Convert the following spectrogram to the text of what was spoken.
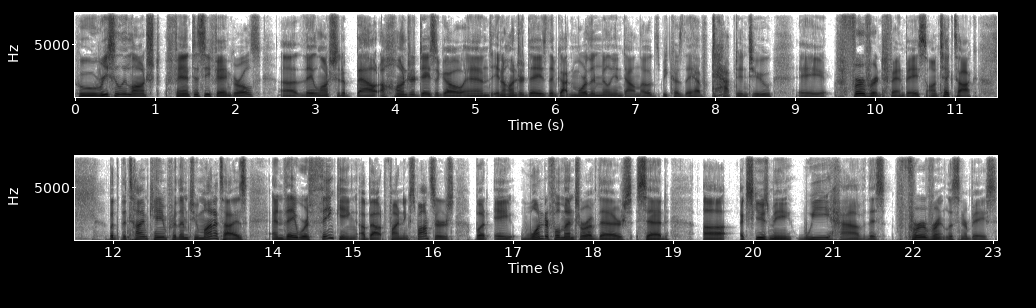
who recently launched Fantasy Fangirls. Uh, they launched it about 100 days ago, and in 100 days, they've gotten more than a million downloads because they have tapped into a fervent fan base on TikTok. But the time came for them to monetize, and they were thinking about finding sponsors. But a wonderful mentor of theirs said, uh, excuse me, we have this fervent listener base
